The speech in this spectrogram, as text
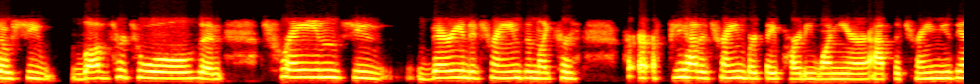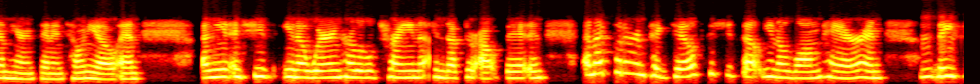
so she loves her tools and trains. She's very into trains and like her her, she had a train birthday party one year at the train museum here in San Antonio and I mean, and she's, you know, wearing her little train conductor outfit and, and I put her in pigtails because she's got, you know, long hair and mm-hmm. they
